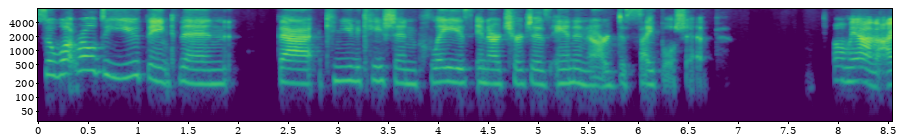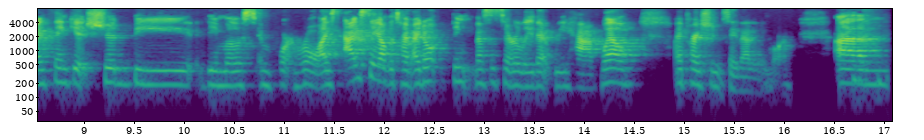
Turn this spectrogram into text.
So, what role do you think then that communication plays in our churches and in our discipleship? Oh man, I think it should be the most important role. I, I say all the time, I don't think necessarily that we have, well, I probably shouldn't say that anymore. Um,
